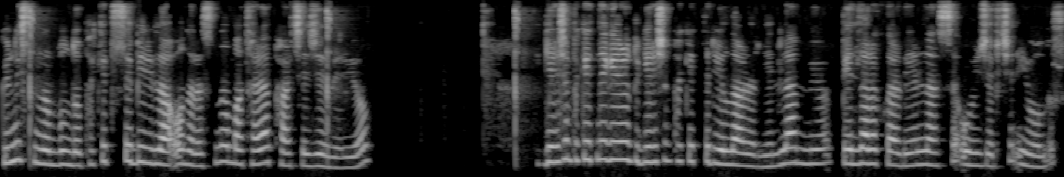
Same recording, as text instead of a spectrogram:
Günlük sınırın bulunduğu paket ise 1 ila 10 arasında materyal parçacığı veriyor. Gelişim paketine geliyoruz. Bu gelişim paketleri yıllardır yenilenmiyor. Belli aralıklarda yenilense oyuncular için iyi olur.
